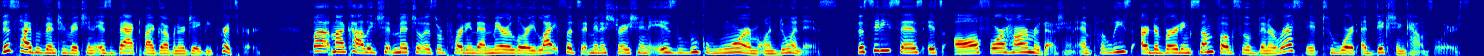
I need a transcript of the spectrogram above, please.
This type of intervention is backed by Governor J.B. Pritzker. But my colleague Chip Mitchell is reporting that Mayor Lori Lightfoot's administration is lukewarm on doing this. The city says it's all for harm reduction, and police are diverting some folks who have been arrested toward addiction counselors.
